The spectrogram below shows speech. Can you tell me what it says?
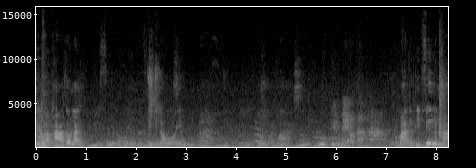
แล้วราคาเท่าไหร่สี่ร้อยสี่ร้อย ร้อยบาท ลูกแมวนะฮะประมาณอาทิตย์หนึ่งนะคะ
